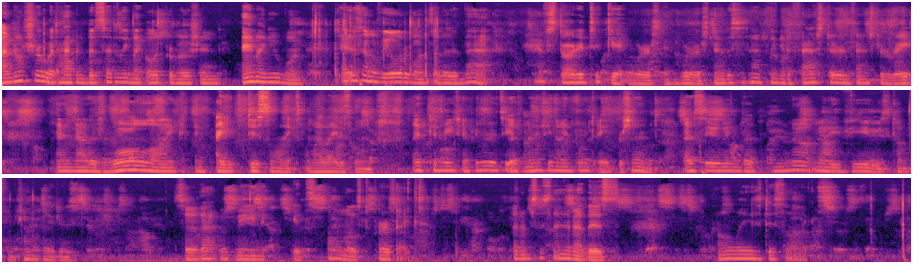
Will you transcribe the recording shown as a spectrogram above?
I'm not sure what happened, but suddenly my old promotion, and my new one, and some of the older ones other than that, have started to get worse and worse. Now this is happening at a faster and faster rate, and now there's one like and 8 dislikes on my latest one. It can reach a purity of 99.8%, assuming that not many views come from channel pages. So that would mean it's almost perfect. But I'm so sad about this. Always dislikes.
